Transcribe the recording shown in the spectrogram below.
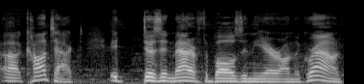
uh, contact, it doesn't matter if the ball's in the air or on the ground.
